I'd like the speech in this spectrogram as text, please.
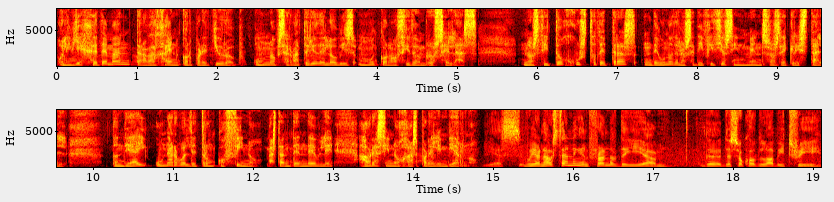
Olivier Hedemann trabaja en Corporate Europe, un observatorio de lobbies muy conocido en Bruselas. Nos citó justo detrás de uno de los edificios inmensos de cristal, donde hay un árbol de tronco fino, bastante endeble, ahora sin hojas por el invierno. Yes, we are now standing in front of the um, the, the so-called lobby tree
